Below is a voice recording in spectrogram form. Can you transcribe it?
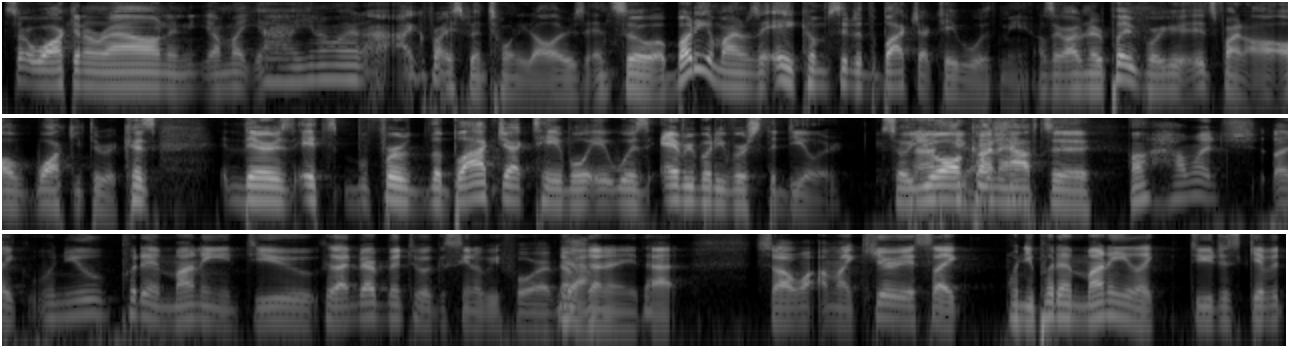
start walking around, and I'm like, yeah, you know what? I, I could probably spend twenty dollars. And so a buddy of mine was like, hey, come sit at the blackjack table with me. I was like, I've never played before. It's fine. I'll, I'll walk you through it because there's it's for the blackjack table. It was everybody versus the dealer. So Can you all kind of have to, huh? How much, like, when you put in money, do you? Because I've never been to a casino before. I've never Yeah. done any of that. So I, wa- I'm like curious, like, when you put in money, like, do you just give it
